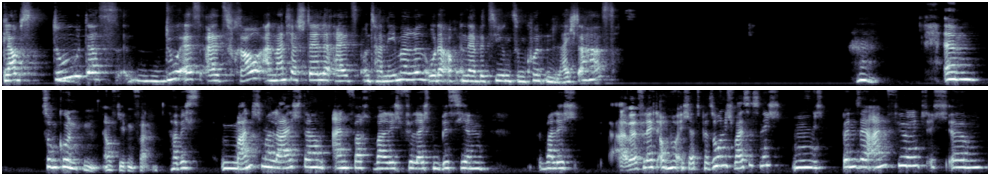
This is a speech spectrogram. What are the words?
Glaubst du, dass du es als Frau an mancher Stelle als Unternehmerin oder auch in der Beziehung zum Kunden leichter hast? Hm. Ähm, zum Kunden auf jeden Fall. Habe ich es manchmal leichter, einfach weil ich vielleicht ein bisschen, weil ich, aber vielleicht auch nur ich als Person, ich weiß es nicht. Hm, ich bin sehr einfühlend, ich ähm,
